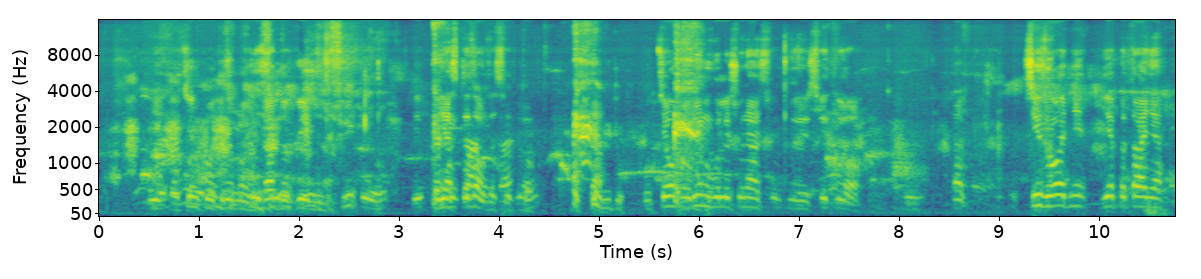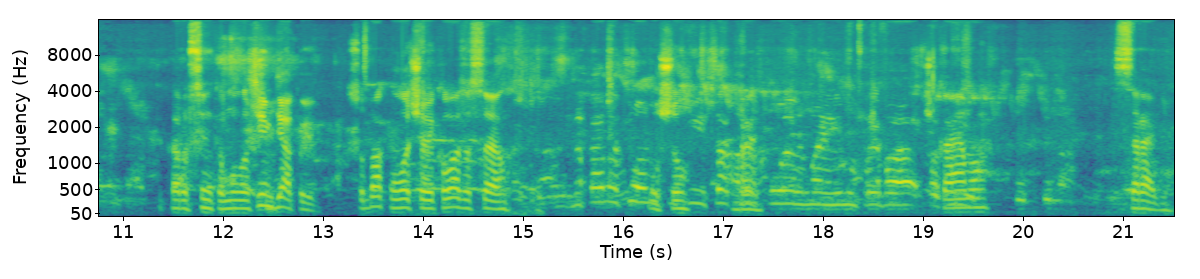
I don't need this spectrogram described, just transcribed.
І оцінку отримує задовільно. Я сказав за світло. У цьому рінгу лише у нас е, світло. Так. Всі згодні? Є питання? Така росинка молодша. Всім дякую. Собак молодша вікова за це. Напевно, цьому Пішов. 60 Гри. хвилин має йому треба Чекаємо середню.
